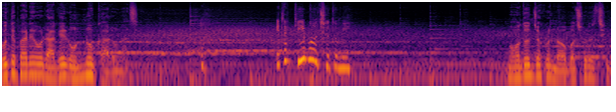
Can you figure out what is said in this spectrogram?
হতে পারে ওর আগের অন্য কারণ আছে। এটা কি বলছো তুমি? মদন যখন ন বছরের ছিল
